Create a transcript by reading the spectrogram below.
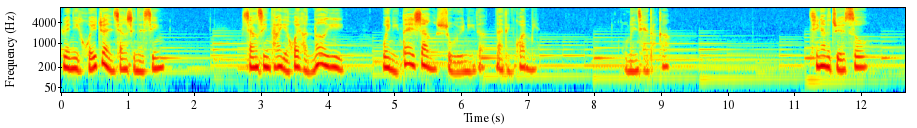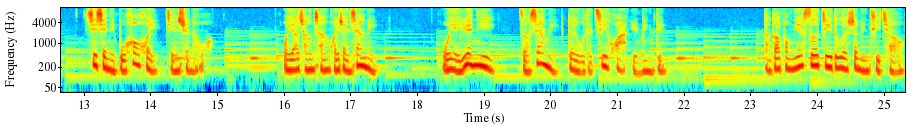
愿意回转向神的心。相信他也会很乐意为你戴上属于你的那顶冠冕。我们一起来祷告，亲爱的耶稣，谢谢你不后悔拣选了我，我要常常回转向你，我也愿意走向你对我的计划与命定。祷告奉耶稣基督的圣名祈求，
